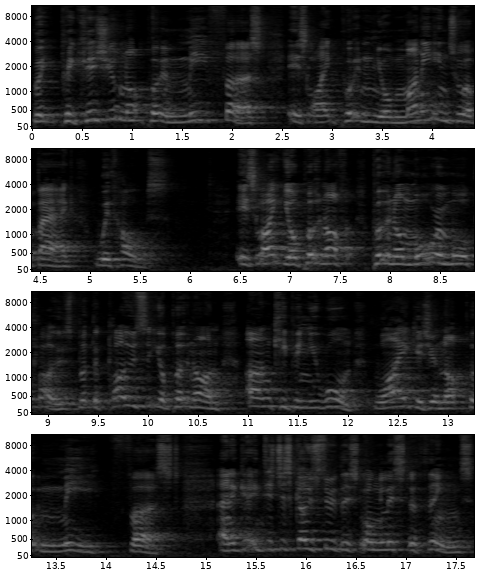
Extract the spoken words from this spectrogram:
but because you're not putting me first, it's like putting your money into a bag with holes. It's like you're putting off, putting on more and more clothes, but the clothes that you're putting on aren't keeping you warm. Why? Because you're not putting me first. And again, it just goes through this long list of things.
